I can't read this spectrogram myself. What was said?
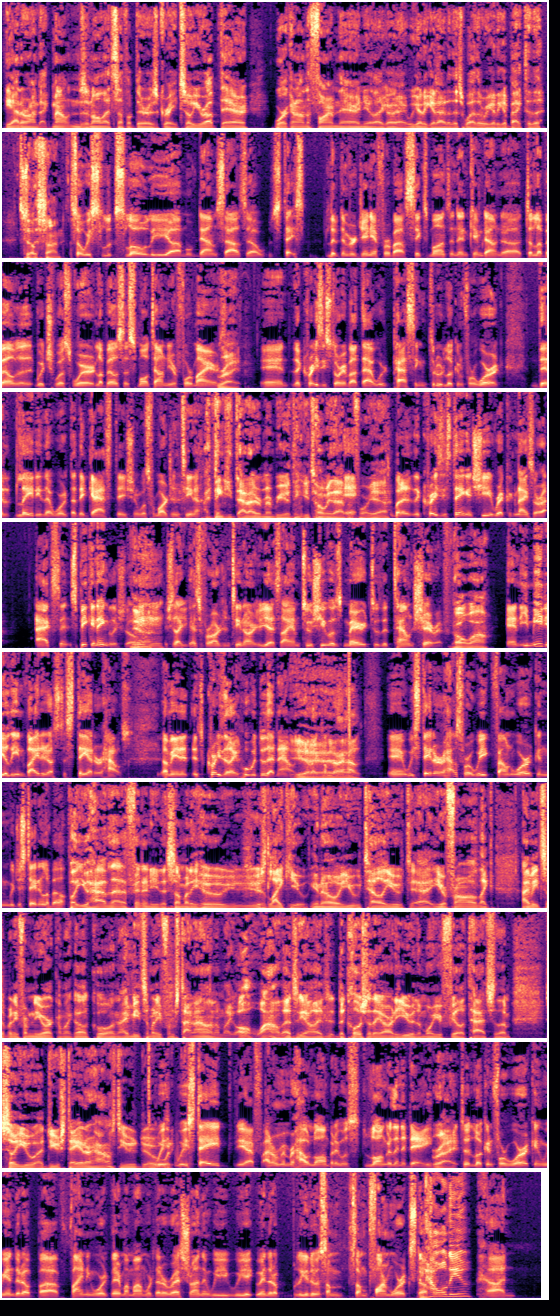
the Adirondack Mountains and all that stuff up there is great. So you're up there working on the farm there, and you're like, all right, we got to get out of this weather. We got to get back to the to the sun. So we sl- slowly uh, moved down south. So stay, lived in Virginia for about six months, and then came down to, to LaBelle, uh, which was where LaBelle is a small town near Fort Myers. Right. And the crazy story about that, we're passing through looking for work. The lady that worked at the gas station was from Argentina. I think you, that I remember you. I think you told me that Eh, before. Yeah. But uh, the craziest thing, and she recognized our accent, speaking English though. Yeah. Mm-hmm. And She's like, "You guys are from Argentina, aren't you?" Yes, I am too. She was married to the town sheriff Oh wow. and immediately invited us to stay at her house. I mean, it, it's crazy. Like, who would do that now? You know, Yeah, like, come to yeah. our house. And we stayed at her house for a week, found work, and we just stayed in LaBelle. But you have that affinity to somebody who is like you. You know, you tell you uh, you're from. Like, I meet somebody from New York. I'm like, oh, cool. And I meet somebody from Staten Island. I'm like, oh, wow. That's you know, the closer they are to you, the more you feel attached to them. So you uh, do you stay at her house? Do you? Do, We, what- we stayed, yeah, I don't remember how long, but it was longer than a day. Right. To looking for work, and we ended up uh, finding work there. My mom worked at a restaurant, and we, we, we ended up doing some, some farm work stuff. and how old you? Uh,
